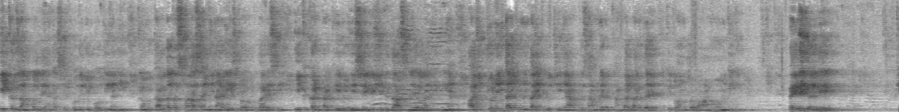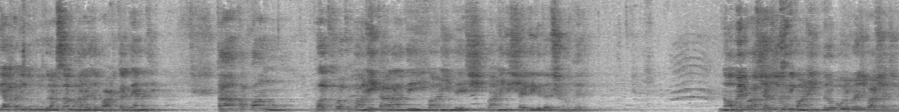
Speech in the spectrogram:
ਇੱਕ ਐਗਜ਼ਾਮਪਲ ਦਿਆਂਗਾ, ਸਿਰਫ ਉਹਦੇ ਵਿੱਚ ਬਹੁਤੀਆਂ ਨਹੀਂ, ਕਿਉਂਕਿ ਕੱਲ ਦਾ ਤਾਂ ਸਾਰਾ ਸੈਮੀਨਾਰ ਹੀ ਇਸ ਟੌਪਿਕ ਬਾਰੇ ਸੀ। ਇੱਕ ਘੰਟਾ ਕੇਵਲ ਇਸੇ ਵਿਸ਼ੇ ਤੇ ਦਾਸ ਨੇ ਗੱਲਾਂ ਕੀਤੀਆਂ। ਅੱਜ ਚੁਣਿੰਦਾ ਚੁਣਿੰਦਾ ਇੱਕ ਦੋ ਚੀਜ਼ਾਂ ਆਪਦੇ ਸਾਹਮਣੇ ਰੱਖਾਂਗਾ, ਲੱਗਦਾ ਹੈ ਕਿ ਤੁਹਾਨੂੰ ਪ੍ਰਵਾਨ ਹੋਣਗੀਆਂ। ਪਹਿਲੀ ਗੱਲ ਇਹ ਕਿ ਆਪਾਂ ਜਦੋਂ ਗੁਰੂ ਗ੍ਰੰਥ ਸਾਹਿਬ ਮਹਾਰਾਜ ਦਾ ਪਾਠ ਕਰਦੇ ਹਾਂ ਨਾ ਜੀ, ਤਾਂ ਆਪਾਂ ਨੂੰ ਵੱਖ-ਵੱਖ ਬਾਣੀਕਾਰਾਂ ਦੀ, ਬਾਣੀ ਦੇ, ਬਾਣੀ ਦੀ ਸ਼ੈਲੀ ਦੇ ਦਰਸ਼ਨ ਹੁੰਦੇ ਨੇ। ਨੌਵੇਂ ਪਾਤਸ਼ਾਹ ਹਜ਼ੂਰ ਦੀ ਬਾਣੀ ਨਰੋਲ ਬ੍ਰਜ ਭਾਸ਼ਾ 'ਚ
